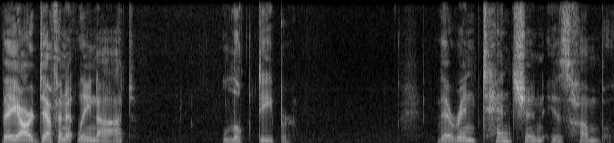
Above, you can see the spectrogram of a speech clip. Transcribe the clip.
They are definitely not. Look deeper. Their intention is humble.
